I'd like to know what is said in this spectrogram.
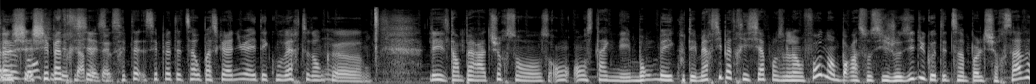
euh, chez, chez Patricia. C'est peut-être ça, ou parce que la nuit a été couverte, donc mm. euh, les températures sont, ont, stagné. Bon, bah écoutez, merci Patricia pour l'info. On embrasse aussi Josie du côté de Saint-Paul-sur-Save,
